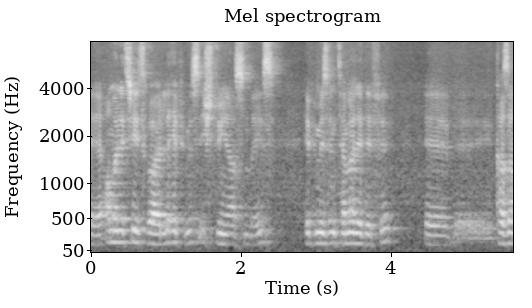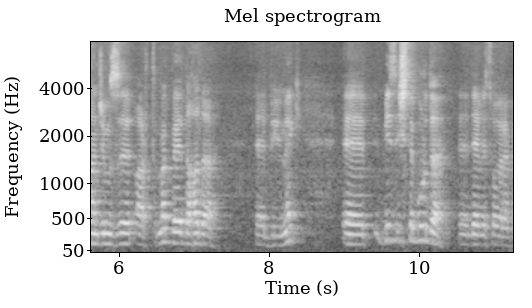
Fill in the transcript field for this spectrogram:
E, ama netice itibariyle hepimiz iş dünyasındayız. Hepimizin temel hedefi e, kazancımızı arttırmak ve daha da e, büyümek. E, biz işte burada e, devlet olarak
